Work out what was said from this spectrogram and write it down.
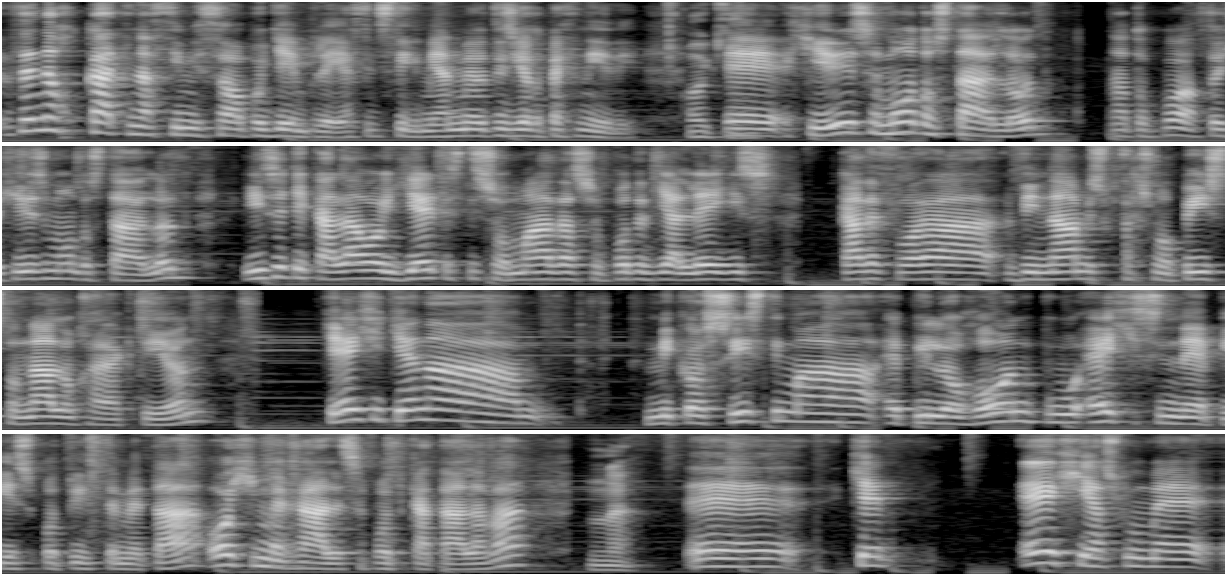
δεν έχω κάτι να θυμηθώ από gameplay αυτή τη στιγμή, αν με ρωτήσεις για το παιχνίδι. Okay. Ε, χειρίζεσαι μόνο το Starlord, να το πω αυτό, χειρίζεσαι μόνο το Starlord. Είσαι και καλά ο ηγέτης της ομάδας, οπότε διαλέγεις κάθε φορά δυνάμεις που θα χρησιμοποιήσεις των άλλων χαρακτήρων. Και έχει και ένα μικροσύστημα επιλογών που έχει συνέπειες υποτίθεται μετά, όχι μεγάλες από ό,τι κατάλαβα. Ναι. Ε, και έχει ας πούμε,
